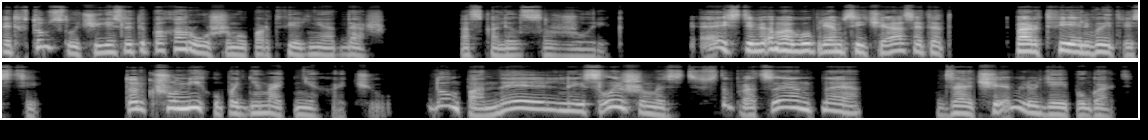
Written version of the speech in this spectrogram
Это в том случае, если ты по-хорошему портфель не отдашь, — оскалился Жорик. — Я из тебя могу прямо сейчас этот портфель вытрясти. Только шумиху поднимать не хочу. Дом панельный, слышимость стопроцентная. Зачем людей пугать?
